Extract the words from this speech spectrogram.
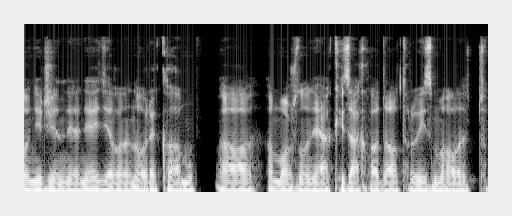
O nič iné nejde len o reklamu a, a možno nejaký záchvat altruizmu, ale to,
